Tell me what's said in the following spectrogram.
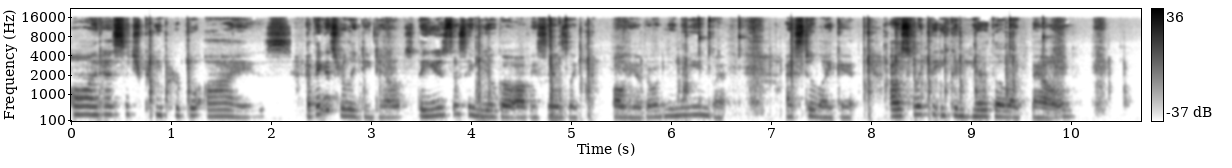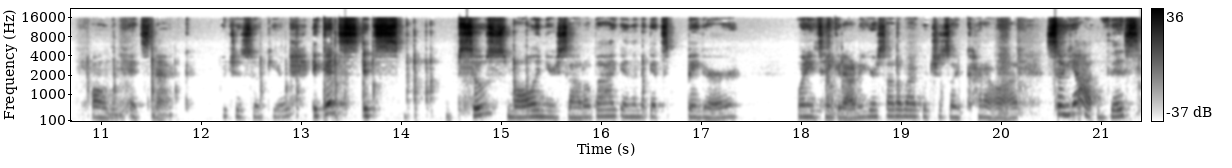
Oh, it has such pretty purple eyes. I think it's really detailed. They use the same Yule goat obviously as like all the other ones in the game, but I still like it. I also like that you can hear the like bell on its neck, which is so cute. It gets it's so small in your saddlebag and then it gets bigger when you take it out of your saddlebag, which is like kind of odd. So yeah, this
